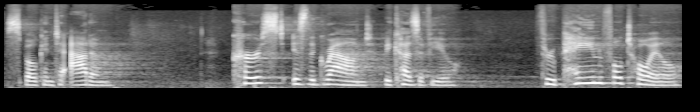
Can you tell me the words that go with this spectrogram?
spoken to Adam Cursed is the ground because of you. Through painful toil,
